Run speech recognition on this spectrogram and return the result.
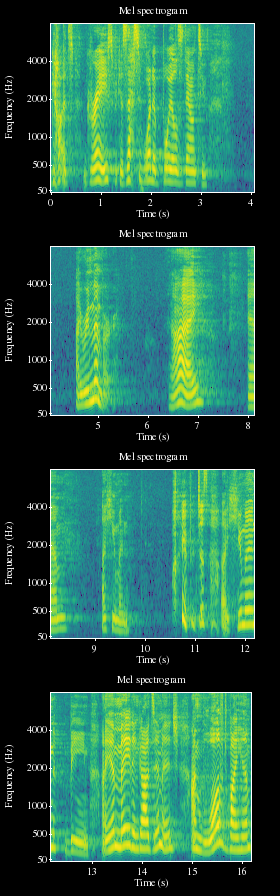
God's grace, because that's what it boils down to, I remember that I am a human. I am just a human being. I am made in God's image. I'm loved by Him,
